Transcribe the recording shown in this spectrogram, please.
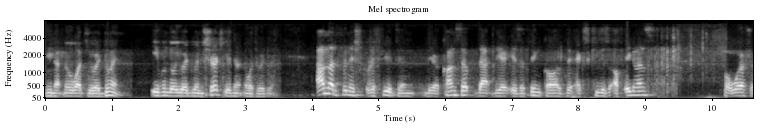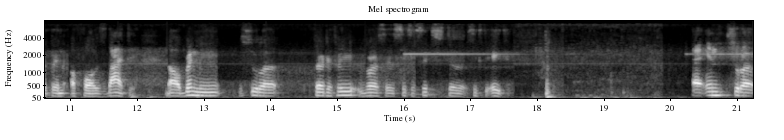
did not know what you were doing. Even though you were doing shirk, you did not know what you were doing. I'm not finished refuting their concept that there is a thing called the excuse of ignorance for worshipping a false deity. Now bring me Surah 33, verses 66 to 68. Uh, in Surah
